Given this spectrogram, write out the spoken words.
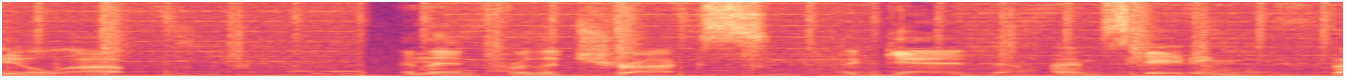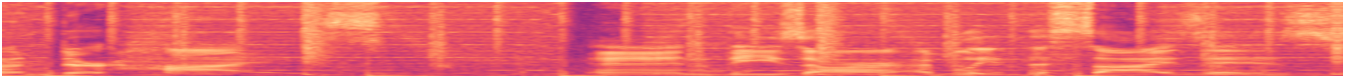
peel up. And then for the trucks, again, I'm skating Thunder Highs. And these are, I believe the size is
